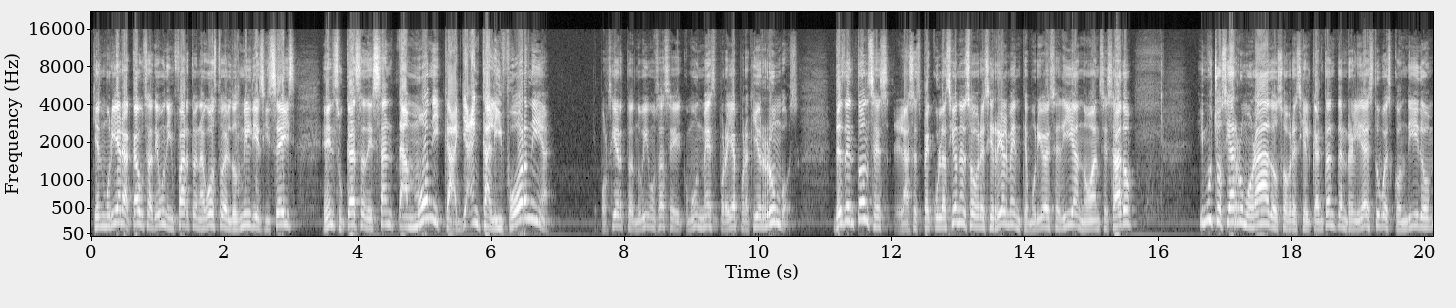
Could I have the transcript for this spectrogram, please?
quien muriera a causa de un infarto en agosto del 2016 en su casa de Santa Mónica, ya en California. Por cierto, anduvimos hace como un mes por allá, por aquellos rumbos. Desde entonces, las especulaciones sobre si realmente murió ese día no han cesado y mucho se ha rumorado sobre si el cantante en realidad estuvo escondido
